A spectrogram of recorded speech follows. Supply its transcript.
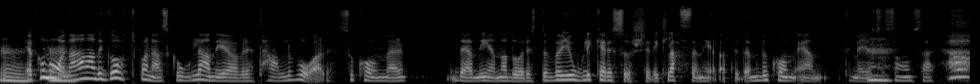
Mm, Jag kommer ihåg när han hade gått på den här skolan i över ett halvår så kommer den ena då, det var ju olika resurser i klassen hela tiden, men då kom en till mig och Mm. så sa hon så här "Ah,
